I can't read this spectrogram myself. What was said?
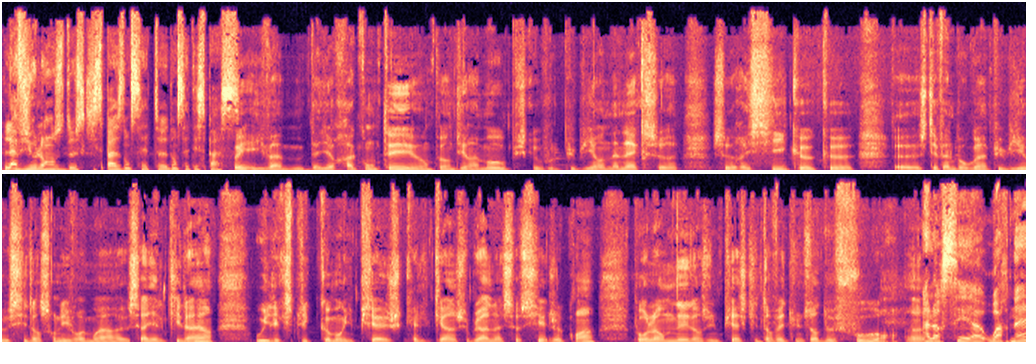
la violence de ce qui se passe dans, cette, dans cet espace. Oui, il va d'ailleurs raconter, on peut en dire un mot, puisque vous le publiez en annexe, euh, ce récit que, que euh, Stéphane Bourgoin a publié aussi dans son livre, moi, euh, Serial Killer, où il explique comment il piège quelqu'un, je sais plus, un associé, je crois, pour l'emmener dans une pièce qui est en fait une sorte de four. hein. Alors c'est euh, Warner,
